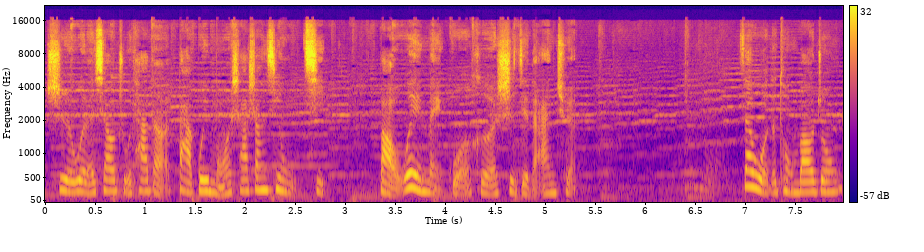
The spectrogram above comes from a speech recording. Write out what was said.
是为了消除他的大规模杀伤性武器，保卫美国和世界的安全。在我的同胞中，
